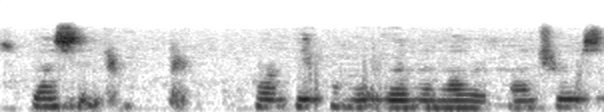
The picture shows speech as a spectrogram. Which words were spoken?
especially for people who live in other countries.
